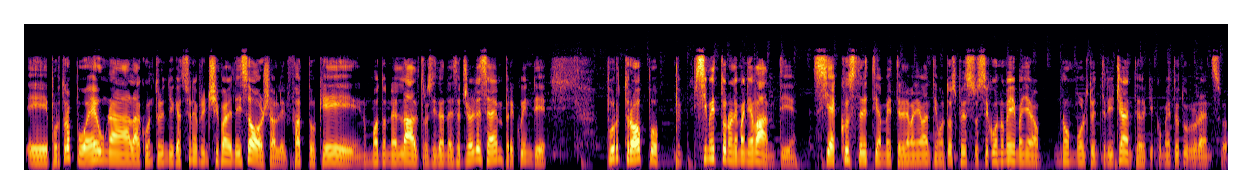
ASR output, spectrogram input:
E purtroppo è una, la controindicazione principale dei social il fatto che in un modo o nell'altro si tende a esagerare sempre quindi purtroppo p- si mettono le mani avanti si è costretti a mettere le mani avanti molto spesso, secondo me in maniera non molto intelligente, perché come hai detto tu Lorenzo,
